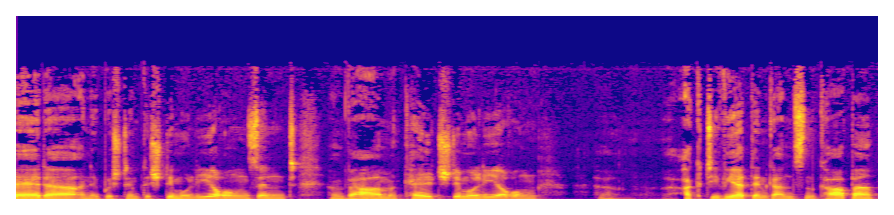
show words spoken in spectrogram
Bäder eine bestimmte Stimulierung sind, Wärme, Kältstimulierung, äh, aktiviert den ganzen Körper,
